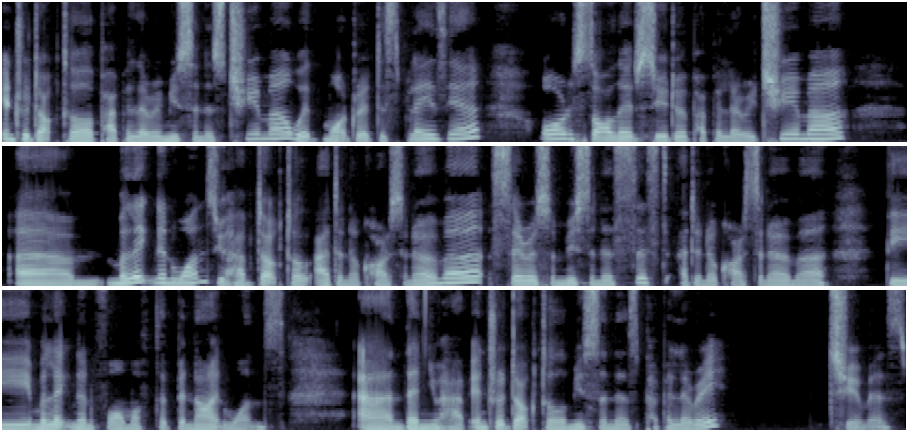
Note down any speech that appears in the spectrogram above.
intraductal papillary mucinous tumor with moderate dysplasia, or solid pseudopapillary tumor. Um, malignant ones, you have ductal adenocarcinoma, serous mucinous cyst adenocarcinoma, the malignant form of the benign ones and then you have intraductal mucinous papillary tumors.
